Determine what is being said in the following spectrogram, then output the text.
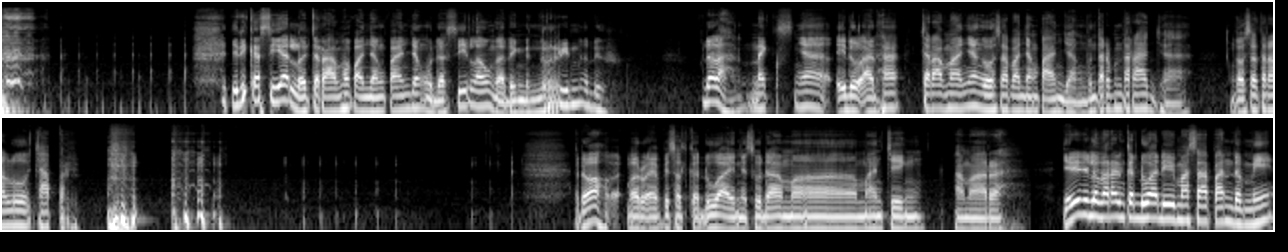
Jadi kasihan loh ceramah panjang-panjang udah silau nggak ada yang dengerin, aduh. Udahlah, nextnya Idul Adha ceramahnya nggak usah panjang-panjang, bentar-bentar aja, nggak usah terlalu caper. Aduh, baru episode kedua ini sudah memancing amarah. Jadi di lebaran kedua di masa pandemi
